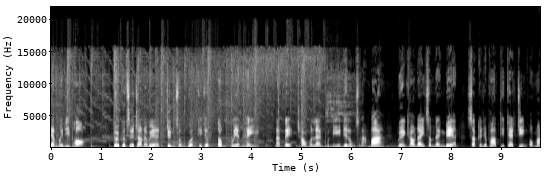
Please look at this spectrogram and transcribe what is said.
ยังไม่ดีพอ โดยกุนซือชาวนเวย์จึงสมควรที่จะต้องเปลี่ยนให้ นักเตะชาวฮอลแลนด์คนนี้ได้ลงสนามบ้าง เพื่อให้เขาได้สำแดงเดชศักยภาพที่แท้จริงออกมา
